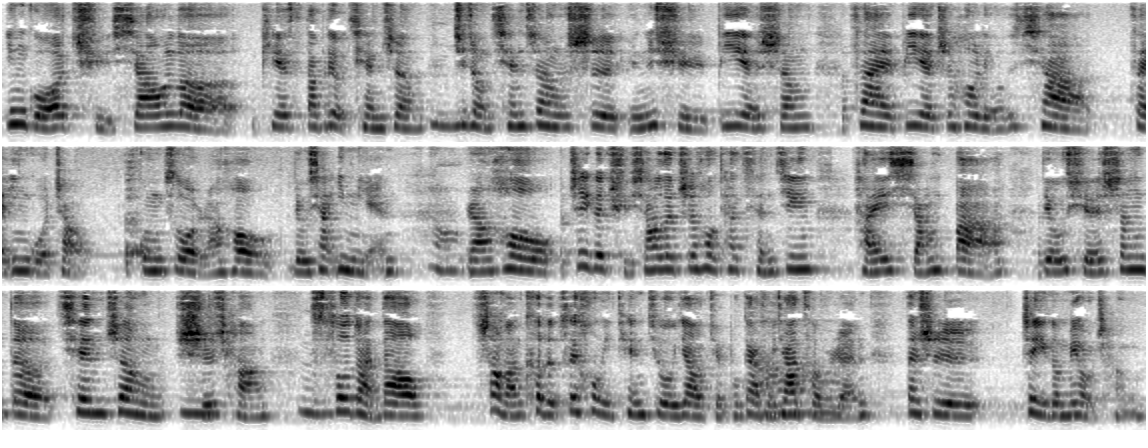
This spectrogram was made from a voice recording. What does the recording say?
英国取消了 PSW 签证。这种签证是允许毕业生在毕业之后留下在英国找工作，然后留下一年。然后这个取消了之后，他曾经还想把留学生的签证时长缩短到上完课的最后一天就要卷铺盖回家走人，但是。这一个没有成。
